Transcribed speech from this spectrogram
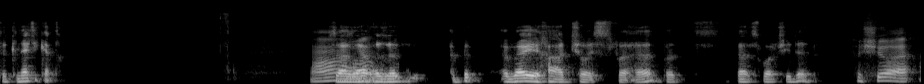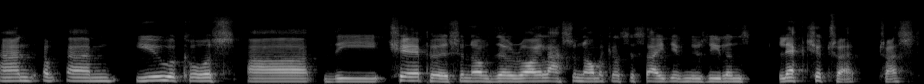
to Connecticut. Oh, so that was a, a, bit, a very hard choice for her, but that's what she did. For sure. And um, you, of course, are the chairperson of the Royal Astronomical Society of New Zealand's Lecture Tr- Trust,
